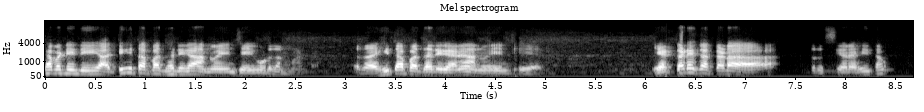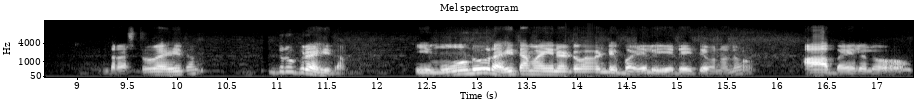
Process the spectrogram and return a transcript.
కాబట్టి ఇది అతీత పద్ధతిగా అన్వయం చేయకూడదు అనమాట రహిత పద్ధతిగానే అన్వయం చేయాలి. ఎక్కడికక్కడ దృశ్యరహితం ద్రష్టురహితం దృగ్రహితం. ఈ మూడు రహితమైనటువంటి బయలు ఏదైతే ఉన్నదో ఆ బయలులో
